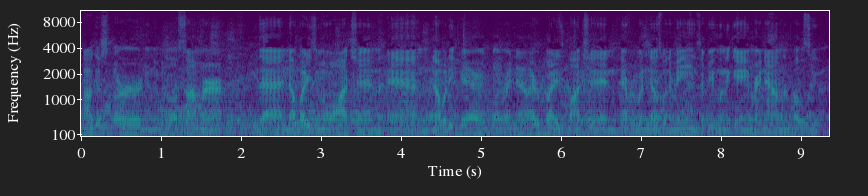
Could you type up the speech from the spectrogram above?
August 3rd in the middle of summer that nobody's even watching and nobody cares. But right now, everybody's watching and everyone knows what it means if you win a game right now in the postseason.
